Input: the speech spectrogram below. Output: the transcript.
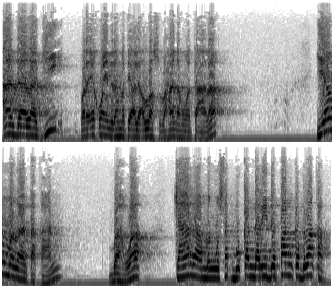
Ada lagi para ikhwan yang dirahmati oleh Allah Subhanahu wa taala yang mengatakan bahwa cara mengusap bukan dari depan ke belakang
